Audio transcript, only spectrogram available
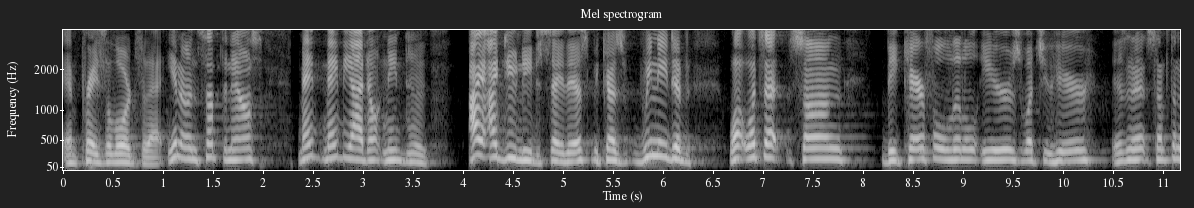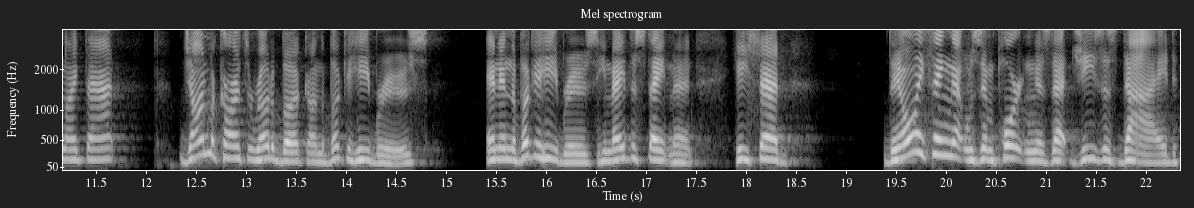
And praise the Lord for that. You know, and something else, maybe I don't need to, I, I do need to say this because we need to, what, what's that song? Be careful, little ears, what you hear. Isn't it something like that? John MacArthur wrote a book on the book of Hebrews. And in the book of Hebrews, he made the statement he said, The only thing that was important is that Jesus died.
